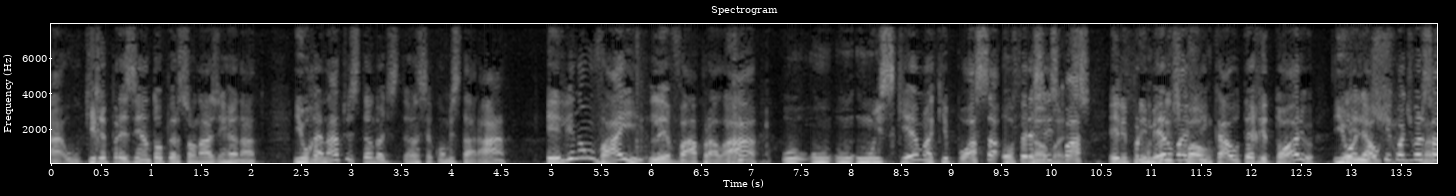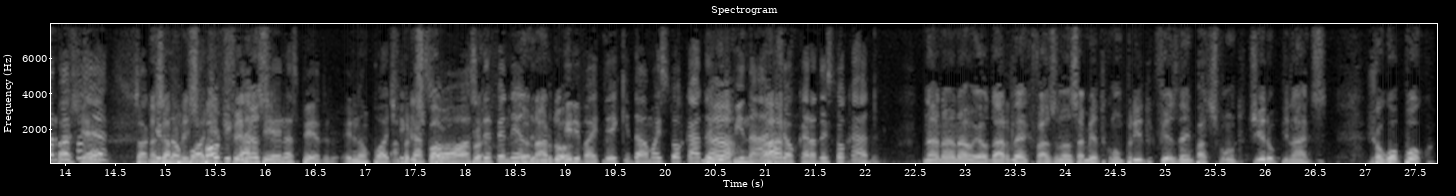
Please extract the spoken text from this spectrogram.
Ah, o que representa o personagem Renato. E o Renato estando à distância como estará, ele não vai levar para lá o, o, um esquema que possa oferecer não, espaço. Ele primeiro principal... vai fincar o território e Isso. olhar o que, que o adversário mas, vai fazer. Só que mas ele não pode ficar apenas, Pedro, ele não pode a ficar principal... só se defendendo. Leonardo... Ele vai ter que dar uma estocada. Não, e o Pinares claro. é o cara da estocada. Não, não, não. É o Darlan que faz o lançamento comprido que fez lá em Passo Fundo. Tira o Pinares. Jogou pouco.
